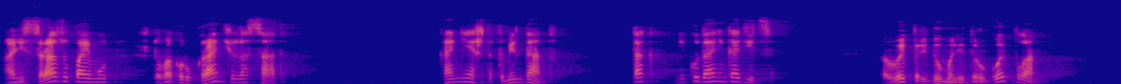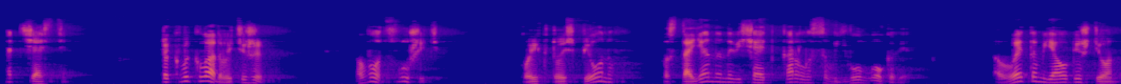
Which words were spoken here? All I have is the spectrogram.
Они сразу поймут, что вокруг ранчо засада. Конечно, комендант. Так никуда не годится. Вы придумали другой план? Отчасти. Так выкладывайте же. Вот, слушайте. Кое-кто из шпионов постоянно навещает Карлоса в его логове. В этом я убежден.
